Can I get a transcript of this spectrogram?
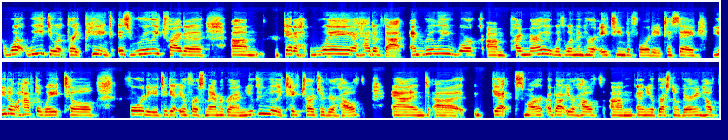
what we do at Bright Pink is really try to um, get a, way ahead of that and really work um, primarily with women who are 18 to 40 to say, you don't have to wait till 40 to get your first mammogram, you can really take charge of your health and uh, get smart about your health um, and your breast and ovarian health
